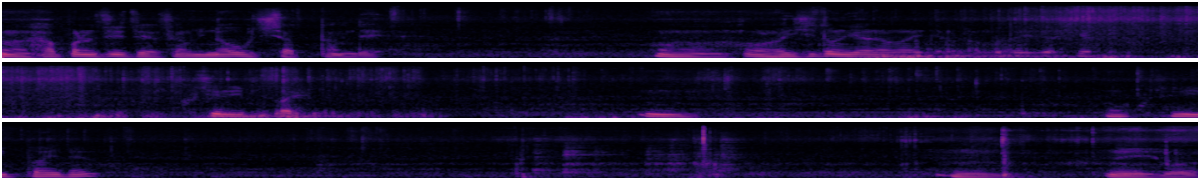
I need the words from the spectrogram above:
うん、葉っぱについたやつがみんな落ちちゃったんで、うん、ほら一度にやらないでまたいらっしゃい口にいっぱい。うん。口にいっぱいだようん。ねえほら。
